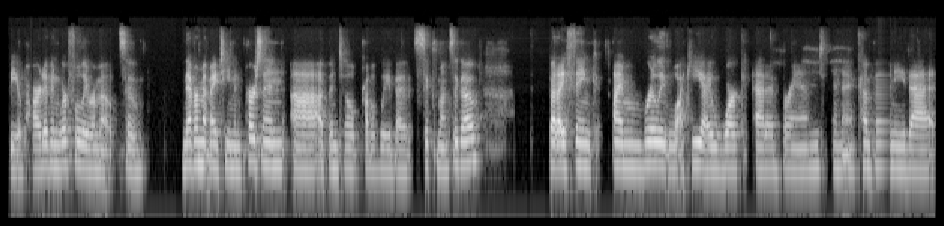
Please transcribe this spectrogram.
be a part of. And we're fully remote. So never met my team in person uh, up until probably about six months ago. But I think I'm really lucky. I work at a brand in a company that,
